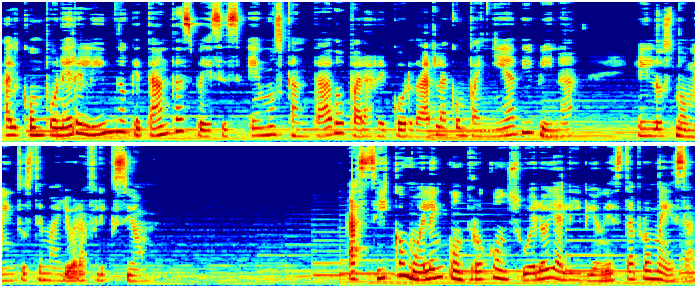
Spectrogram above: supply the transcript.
al componer el himno que tantas veces hemos cantado para recordar la compañía divina en los momentos de mayor aflicción. Así como Él encontró consuelo y alivio en esta promesa,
